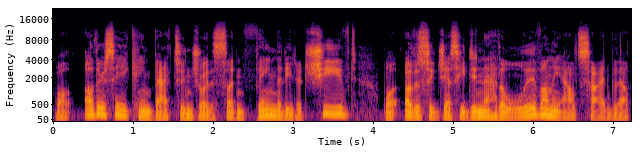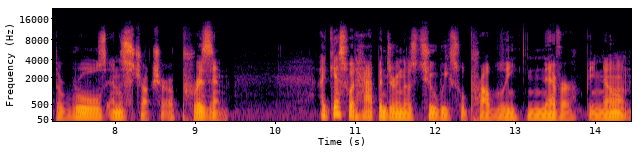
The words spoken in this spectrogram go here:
while others say he came back to enjoy the sudden fame that he'd achieved, while others suggest he didn't know how to live on the outside without the rules and the structure of prison. I guess what happened during those two weeks will probably never be known.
